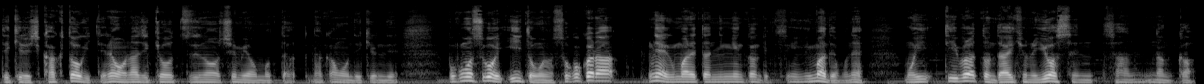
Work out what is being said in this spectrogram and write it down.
できるし格闘技ってね同じ共通の趣味を持った仲間もできるんで僕もすごいいいと思います。そこからね生まれた人間関係今でもねもう T ブラッドの代表の湯浅さんなんか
